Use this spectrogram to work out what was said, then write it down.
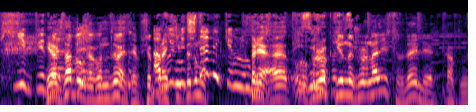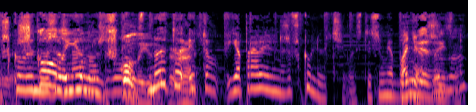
Хиппи, Я да. уже забыл, как он называется. Я все А про вы хиппи думал. мечтали кем-нибудь? Смотри, э, кружок юных журналистов, да, или как? Школа, Школа юных журналистов. Школа Ну, юных это, журналистов. это я параллельно же в школе училась. То есть у меня было Понятно. две жизни. Мгм.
